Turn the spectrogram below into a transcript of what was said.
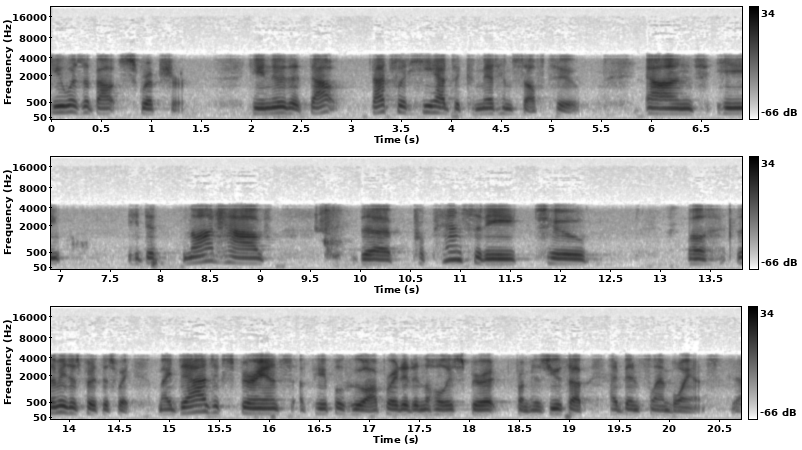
he was about Scripture. He knew that, that that's what he had to commit himself to. And he he did not have the propensity to well, let me just put it this way. My dad's experience of people who operated in the Holy Spirit from his youth up had been flamboyance. Yeah.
